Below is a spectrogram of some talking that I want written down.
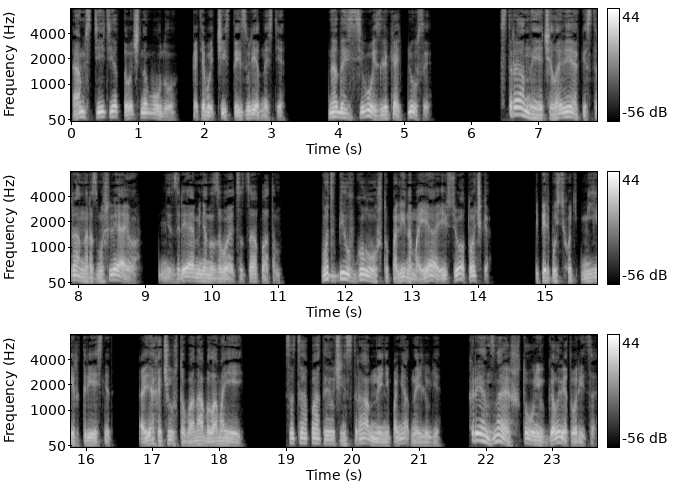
А мстить я точно буду, хотя бы чисто из вредности. Надо из всего извлекать плюсы. Странный я человек и странно размышляю, не зря меня называют социопатом. Вот вбил в голову, что Полина моя, и все, точка. Теперь пусть хоть мир треснет, а я хочу, чтобы она была моей. Социопаты очень странные, непонятные люди. Хрен знаешь, что у них в голове творится.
